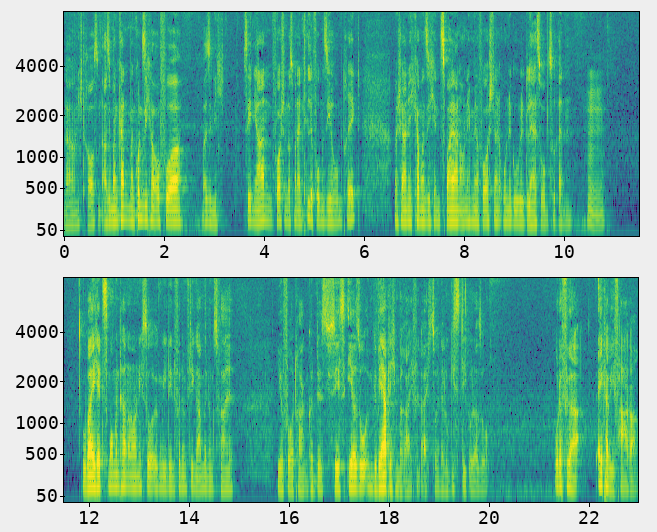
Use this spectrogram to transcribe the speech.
Da und nicht draußen. Also man kann, man konnte sich ja auch vor, weiß ich nicht, zehn Jahren vorstellen, dass man ein Telefon mit sich herumträgt. Wahrscheinlich kann man sich in zwei Jahren auch nicht mehr vorstellen, ohne Google Glass rumzurennen. Hm. Wobei ich jetzt momentan auch noch nicht so irgendwie den vernünftigen Anwendungsfall hier vortragen könnte. Ich sehe es eher so im gewerblichen Bereich vielleicht, so in der Logistik oder so. Oder für Lkw-Fahrer.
